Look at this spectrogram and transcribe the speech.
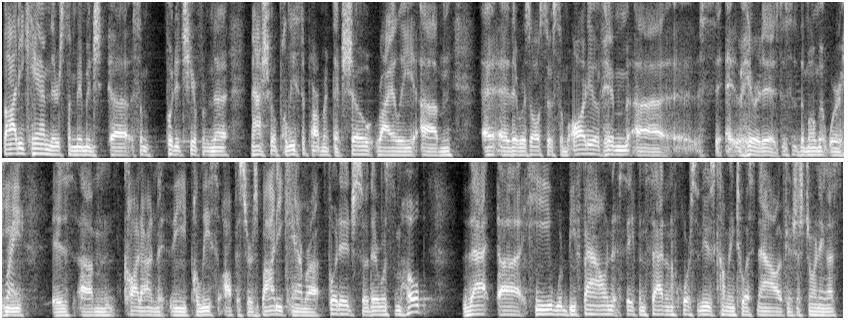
body cam. There's some image, uh, some footage here from the Nashville Police Department that show Riley. Um, uh, there was also some audio of him. here it is. This is the moment where he. Right. Is um, caught on the police officer's body camera footage. So there was some hope that uh, he would be found safe and sound. And of course, the news coming to us now, if you're just joining us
